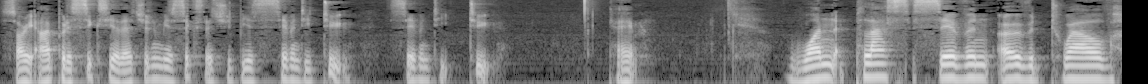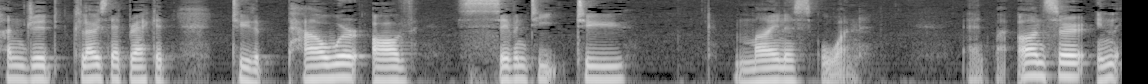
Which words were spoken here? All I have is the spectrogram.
sorry I put a 6 here. That shouldn't be a 6 that should be a 72 72 okay. 1 plus 7 over 1200 close that bracket to the power of 72 minus 1 and my answer in the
